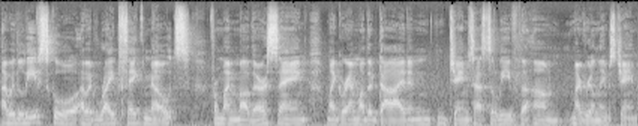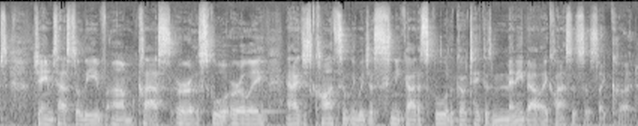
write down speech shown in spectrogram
I would leave school. I would write fake notes from my mother saying my grandmother died and James has to leave the. Um, my real name's James. James has to leave um, class or school early, and I just constantly would just sneak out of school to go take as many ballet classes as I could.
